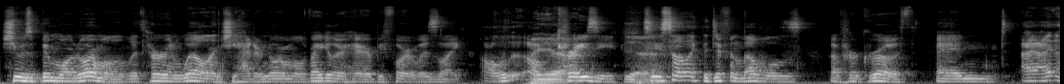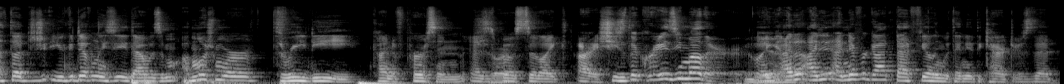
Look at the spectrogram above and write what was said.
she was a bit more normal with her and Will, and she had her normal regular hair before it was like all, all Yeah. crazy. Yeah. So you saw like the different levels of her growth, and I, I- thought you could definitely see that was a, a much more 3D kind of person as Sure. opposed to like, all right, she's the crazy mother. Like Yeah. I don't, I did, I never got that feeling with any of the characters that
